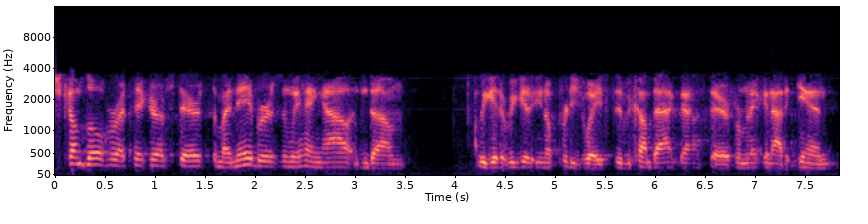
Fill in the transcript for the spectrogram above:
she comes over. I take her upstairs to my neighbors, and we hang out. And um, we get we get you know pretty wasted. We come back downstairs. We're making out again.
